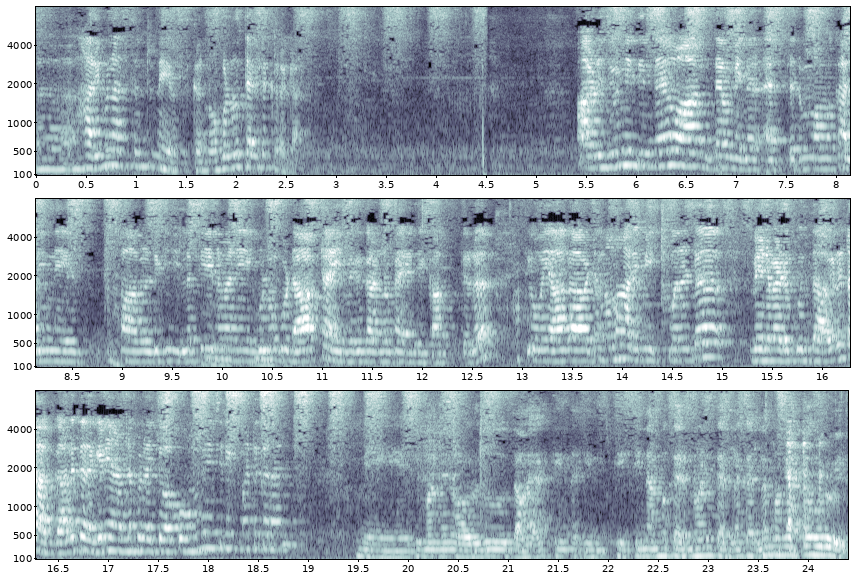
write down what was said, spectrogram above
අ, හරිම ලස්සනට නේල්ස් කරනවා. ඔයගොල්ලෝ තැල්ද කරගන්න. අර්ජුන් ඉතින් දැන් ඔයා දැන් වෙන ඇත්තටම මම කලින් සාවලට ගිහිල්ලා තියෙනවනේ ඒගොල්ලෝ ගොඩාක් ටයිම් එක ගන්න පැය දෙකක් විතර. ඉතින් ඔයා ගාවට මම හරිම ඉක්මනට වෙන වැඩකුත් දාගෙන ටක් ගාලා කරගෙන යන්න කොහොමද ඉතින් ඉක්මනට කරන්නේ? මේ දැන් අවුරුදු 10ක් ඉන්න තිස්සින් නම්ම කරනවානේ කරලා කරලා මගේ අත උරු වෙයි.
